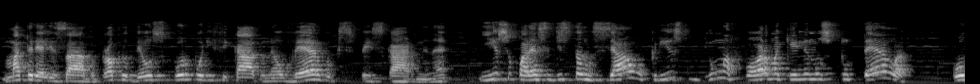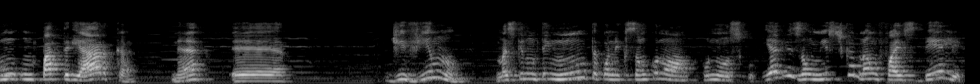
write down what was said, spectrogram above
materializado, o próprio Deus corporificado, né? O Verbo que se fez carne, né? E isso parece distanciar o Cristo de uma forma que ele nos tutela como um patriarca, né? É, divino, mas que não tem muita conexão conosco. E a visão mística não faz dele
